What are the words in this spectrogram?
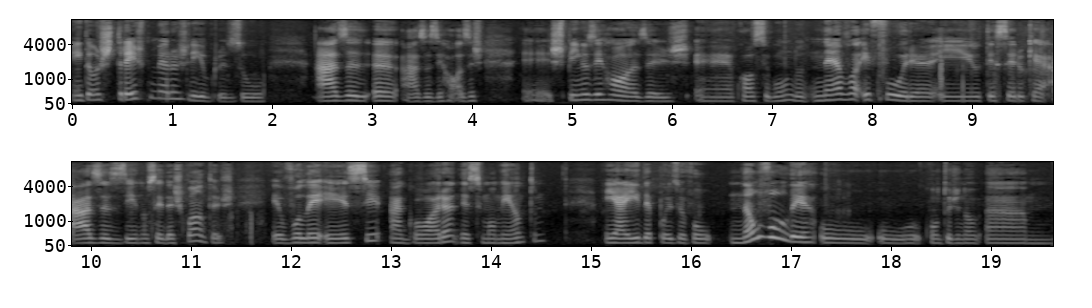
Então, os três primeiros livros, o Asas, uh, asas e Rosas, é, Espinhos e Rosas, é, qual o segundo? Névoa e Fúria, e o terceiro que é Asas e não sei das quantas. Eu vou ler esse agora, nesse momento, e aí depois eu vou. Não vou ler o, o conto de. No, um,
